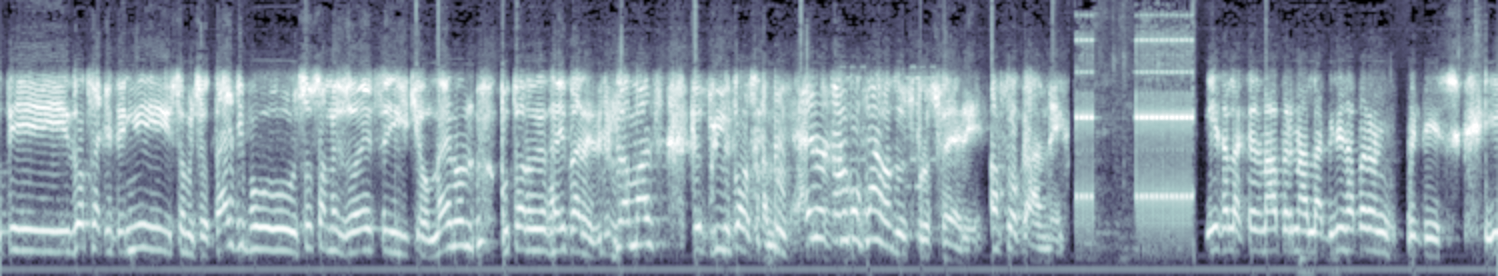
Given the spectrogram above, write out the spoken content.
ότι δόξα και τιμή στο Μητσοτάκι που σώσαμε ζωές ηλικιωμένων που τώρα δεν θα ήταν δίπλα μας και του γλιτώσαμε. Ένα αργό θάνατο τους προσφέρει. Αυτό κάνει. Ήθελα χθες να έπαιρνα, αλλά επειδή θα παίρνουν τις, οι,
